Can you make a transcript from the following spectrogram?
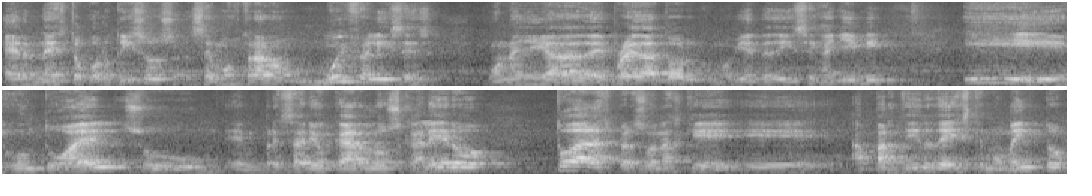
Ernesto Cortizos se mostraron muy felices con la llegada de Predator, como bien le dicen a Jimmy, y junto a él su empresario Carlos Calero, todas las personas que eh, a partir de este momento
